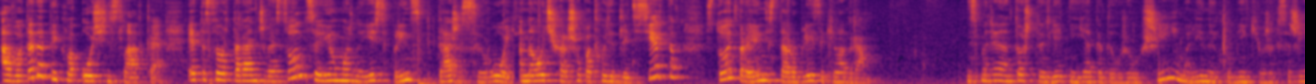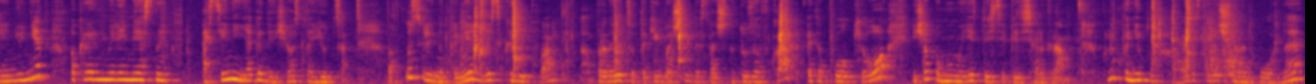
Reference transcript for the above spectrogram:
А вот эта тыква очень сладкая. Это сорт оранжевое солнце, ее можно есть в принципе даже сырой. Она очень хорошо подходит для десертов, стоит в районе 100 рублей за килограмм. Несмотря на то, что летние ягоды уже ушли, малины и клубники уже, к сожалению, нет, по крайней мере, местные, осенние ягоды еще остаются. Во вкусвеле, например, есть клюква. Продается вот таких больших достаточно тузовках. Это полкило. Еще, по-моему, есть 250 грамм. Клюква неплохая, достаточно отборная.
